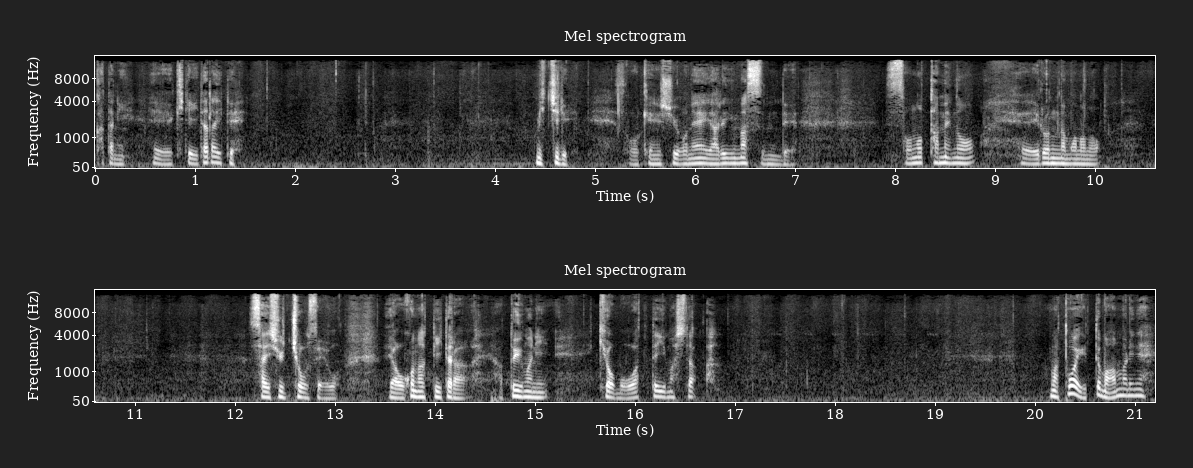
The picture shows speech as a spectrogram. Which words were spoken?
方に、えー、来ていただいてみっちりそう研修をねやりますんでそのための、えー、いろんなものの最終調整を行っていたらあっという間に今日も終わっていました。まあ、とは言ってもあんまりね、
